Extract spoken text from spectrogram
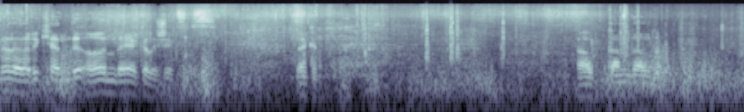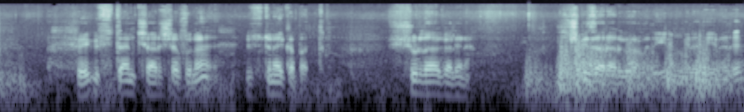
Baganaları kendi ağında yakalayacaksınız. Bakın. Alttan daldım. Ve üstten çarşafını üstüne kapattım. Şurada agalena. Hiçbir zarar görmedi, elim bile değmedi.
